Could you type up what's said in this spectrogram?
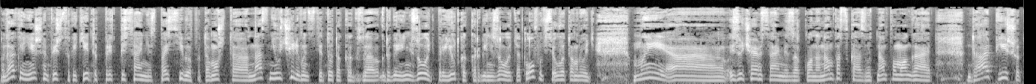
Да, конечно, пишутся какие-то предписания. Спасибо, потому что нас не учили в институтах, как организовывать приют, как организовывать отлов и все в этом роде. Мы э, изучаем сами законы, нам подсказывают, нам помогают. Да, пишут.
